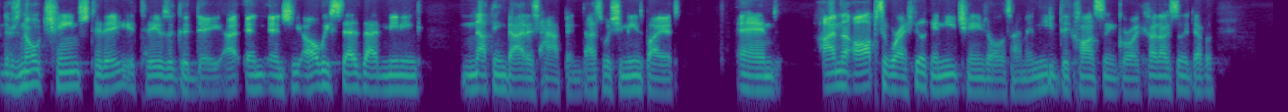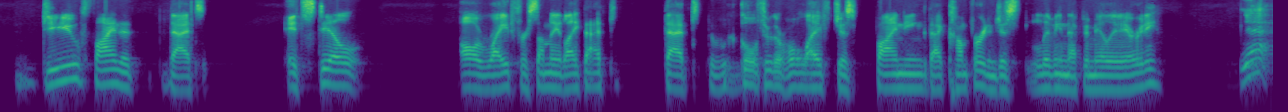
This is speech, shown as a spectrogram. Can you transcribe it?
there's no change today, today was a good day. And and she always says that meaning nothing bad has happened. That's what she means by it. And I'm the opposite where I feel like I need change all the time. I need to constantly grow. I constantly develop. Do you find that that it's still all right for somebody like that that go through their whole life just finding that comfort and just living that familiarity? Yeah,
